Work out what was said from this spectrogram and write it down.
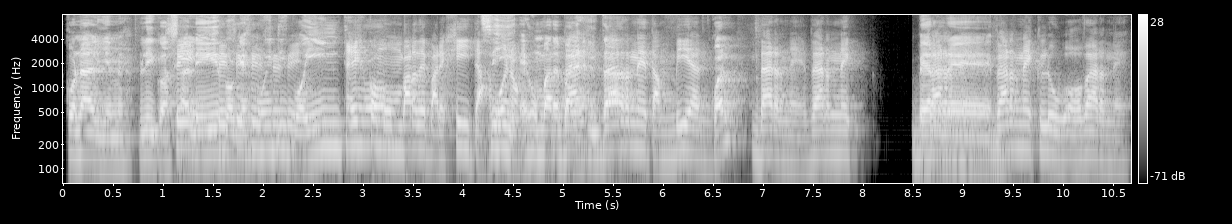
con alguien, me explico, a Sí, salir, sí, porque sí, es muy tipo íntimo. Es como un bar de parejitas. Sí, bueno, es un bar de parejitas. Verne también. ¿Cuál? Verne, Verne. Verne. Verne Club o Verne.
